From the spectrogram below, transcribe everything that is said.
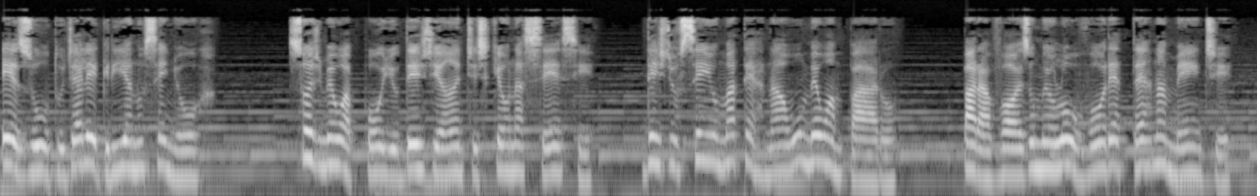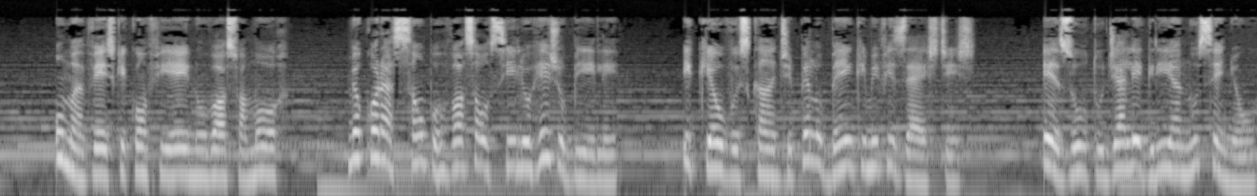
Exulto de alegria no Senhor. Sois meu apoio desde antes que eu nascesse, desde o seio maternal o meu amparo. Para vós o meu louvor eternamente. Uma vez que confiei no vosso amor, meu coração por vosso auxílio rejubile, e que eu vos cante pelo bem que me fizestes. Exulto de alegria no Senhor.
